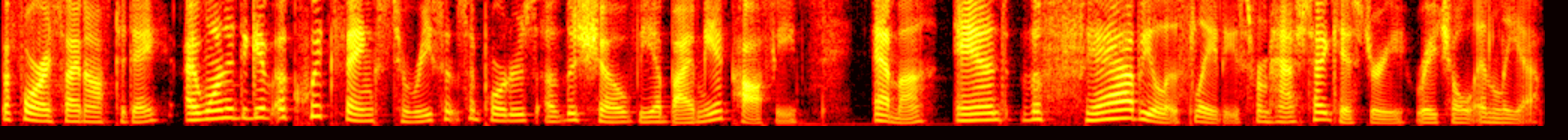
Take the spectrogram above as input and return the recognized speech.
Before I sign off today, I wanted to give a quick thanks to recent supporters of the show via Buy Me a Coffee, Emma, and the fabulous ladies from Hashtag History, Rachel and Leah.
